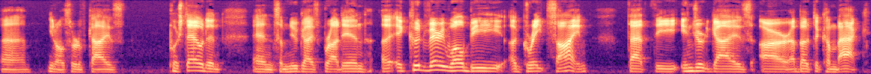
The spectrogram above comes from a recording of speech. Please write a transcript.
uh, you know, sort of guys pushed out and and some new guys brought in. Uh, it could very well be a great sign that the injured guys are about to come back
